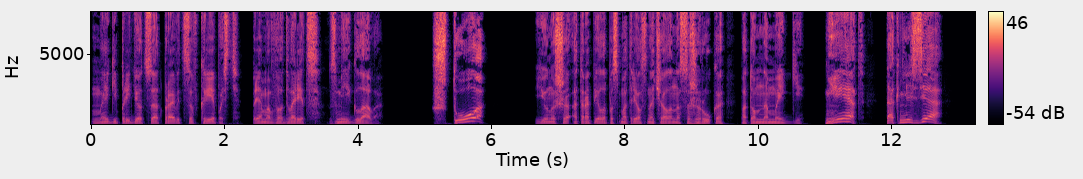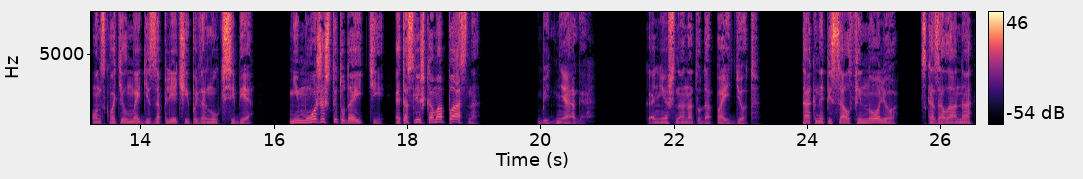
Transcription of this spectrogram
Мэгги придется отправиться в крепость, прямо во дворец Змееглава. «Что?» Юноша оторопело посмотрел сначала на Сожрука, потом на Мэгги. «Нет, так нельзя!» Он схватил Мэгги за плечи и повернул к себе. «Не можешь ты туда идти, это слишком опасно!» «Бедняга. Конечно, она туда пойдет». «Так написал Фенолио», — сказала она,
